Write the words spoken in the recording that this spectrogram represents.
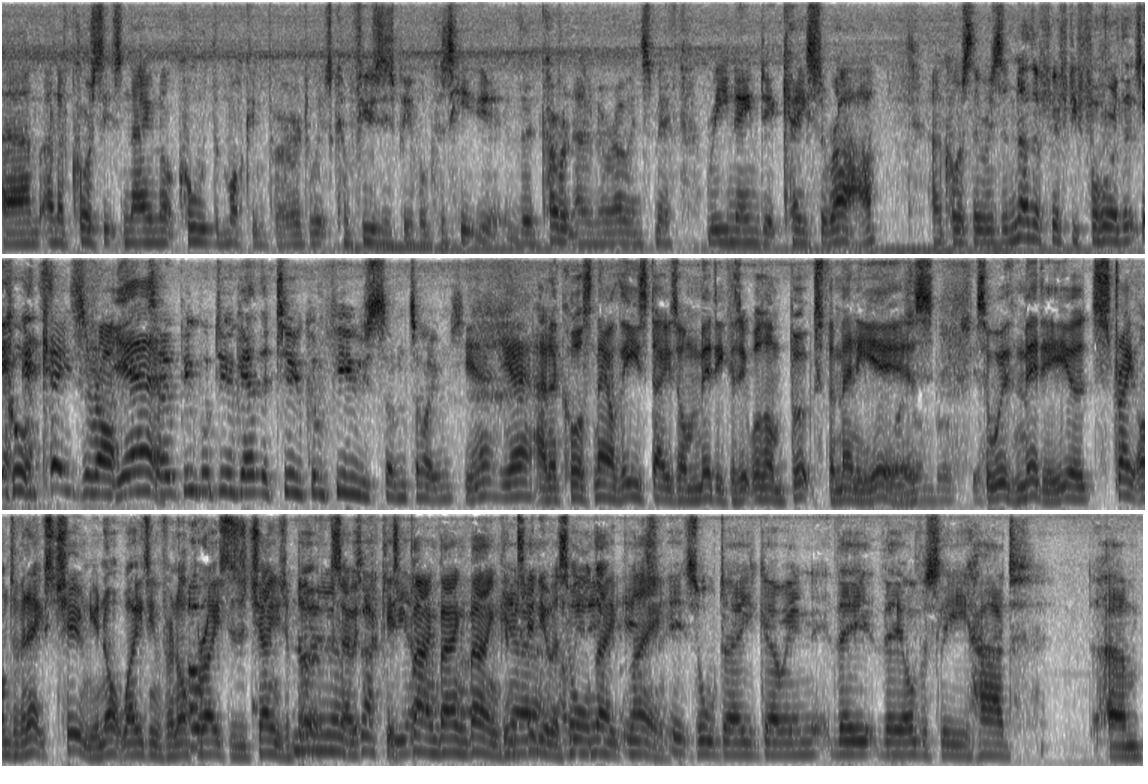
Um, and of course, it's now not called the Mockingbird, which confuses people because he, the current owner, Owen Smith, renamed it K Sarah. And of course, there is another 54 that's Yes. called K Sarah. Yeah. So people do get the two confused sometimes. Yeah, yeah. And of course, now these days on MIDI, because it was on books for many years. books, yeah. So with MIDI, you're straight onto the next tune. You're not waiting for an operator to change the Oh. Book. no, no, so exactly, it's yeah. bang, bang, bang, Yeah, continuous I mean, all day it- playing. It's, it's all day going. They they obviously had um,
